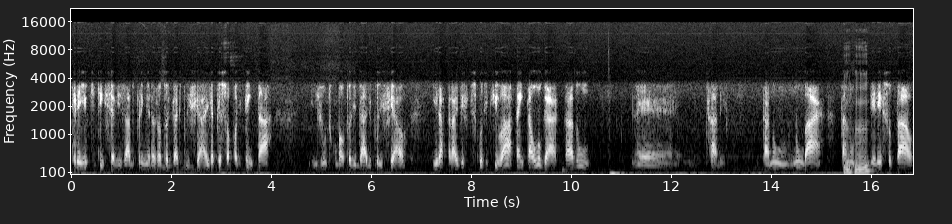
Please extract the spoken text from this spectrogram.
creio que tem que ser avisado primeiro as autoridades policiais e a pessoa pode tentar, junto com uma autoridade policial, ir atrás desse dispositivo. Ah, está em tal lugar, está num. É, sabe, está num, num bar, está uhum. num endereço tal.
